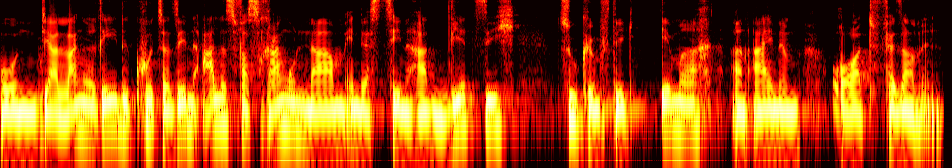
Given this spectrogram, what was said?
Und ja, lange Rede, kurzer Sinn, alles, was Rang und Namen in der Szene hat, wird sich zukünftig immer an einem Ort versammeln.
